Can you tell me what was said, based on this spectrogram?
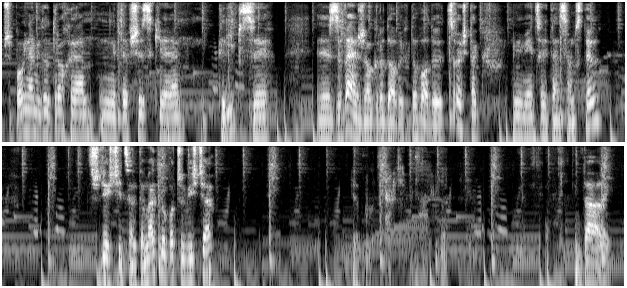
Przypomina mi to trochę mm, te wszystkie klipsy e, z węży ogrodowych do wody. Coś tak mniej więcej ten sam styl. 30 cm oczywiście. Dalej.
